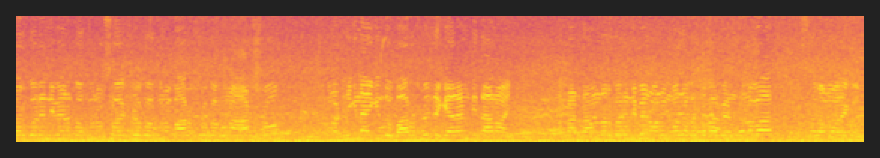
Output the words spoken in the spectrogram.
দর করে নেবেন কখনো ছয়শো, কখনো বারোশো, কখনো আটশো। কোনো ঠিক নাই, কিন্তু বারোশো যে গ্যারান্টি তা নয়। দাম দর করে নেবেন অনেক মজা করতে পারবেন। ধন্যবাদ আসসালামু আলাইকুম।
